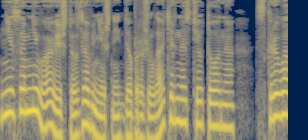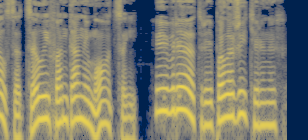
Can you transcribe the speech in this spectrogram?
Не сомневаюсь, что за внешней доброжелательностью тона скрывался целый фонтан эмоций, и вряд ли положительных.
